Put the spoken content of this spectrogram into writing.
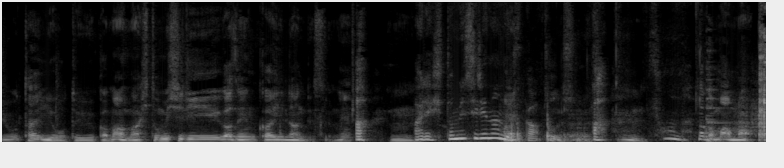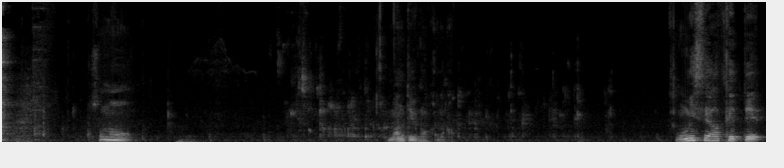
塩対応というかまあまあ人見知りが全開なんですよね。あ、うん、あれ人見知りなんですか？はい。そうですそうです。あうん。そうなんだ。なんかまあまあそのなんていうのかな。お店開けて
